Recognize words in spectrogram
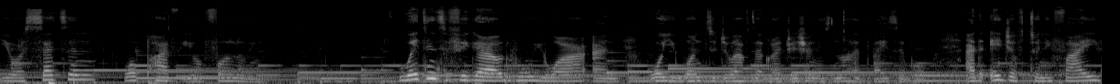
you're certain what path you're following. Waiting to figure out who you are and what you want to do after graduation is not advisable. At the age of 25,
